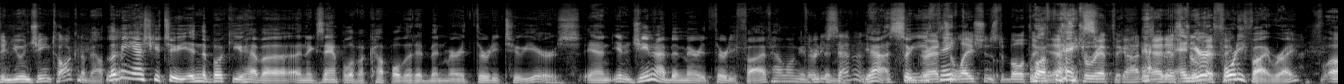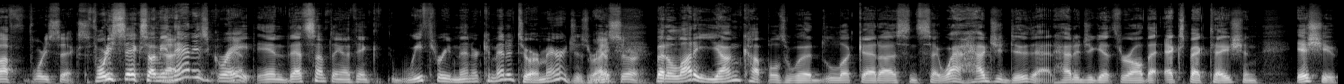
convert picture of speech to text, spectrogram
Yeah. and you and Jean talking about Let that. me ask you too. In the book, you have a, an example of a couple that had been married 32 years, and you know, Jean and I have been married 35. How long have you been? 37. Yeah. So you think, Congratulations to both of Well, you. That's thanks. terrific. God That is and you're at 45, right? Uh, 46. 46. I mean, Yeah. that is great. And that's something I think we three men are committed to our marriages, right? Yes, sir. But a lot of young couples would look at us and say, wow, how'd you do that? How did you get through all that expectation issue?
